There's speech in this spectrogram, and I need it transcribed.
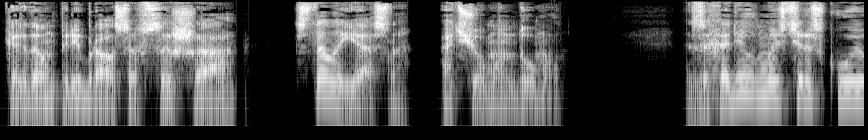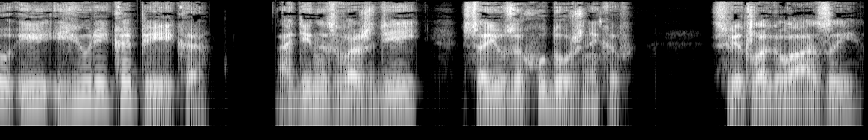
когда он перебрался в США, стало ясно, о чем он думал. Заходил в мастерскую и Юрий Копейка, один из вождей Союза художников, светлоглазый,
